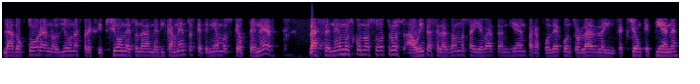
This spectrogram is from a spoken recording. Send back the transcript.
la doctora nos dio unas prescripciones, unos medicamentos que teníamos que obtener. Las tenemos con nosotros, ahorita se las vamos a llevar también para poder controlar la infección que tiene,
